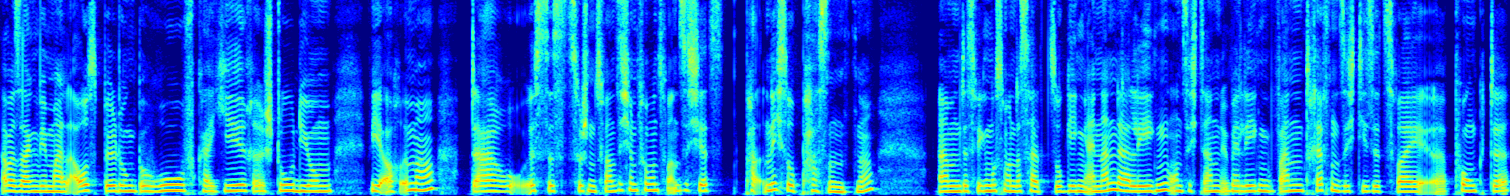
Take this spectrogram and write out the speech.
Aber sagen wir mal Ausbildung, Beruf, Karriere, Studium, wie auch immer, da ist es zwischen 20 und 25 jetzt nicht so passend. Ne? Ähm, deswegen muss man das halt so gegeneinander legen und sich dann überlegen, wann treffen sich diese zwei äh, Punkte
